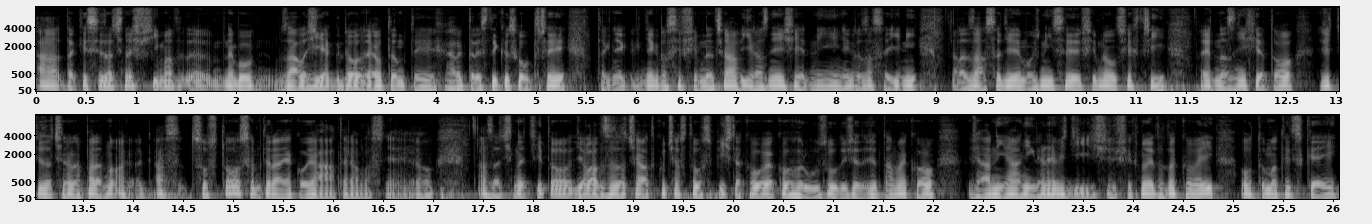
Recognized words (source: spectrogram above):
A taky si začneš všímat, eh, nebo záleží jak kdo, jo, tam ty charakteristiky jsou tři, tak někdo si všimne třeba výraznější jedný, někdo zase jiný, ale v zásadě je možný si všimnout všech tří. A jedna z nich je to, že ti začne napadat, no a, a co z toho jsem teda jako já teda vlastně, jo? A začne ti to dělat ze začátku často spíš takovou jako hrůzu, že, že tam jako žádný já nikde nevidíš, že všechno je to takový automatický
